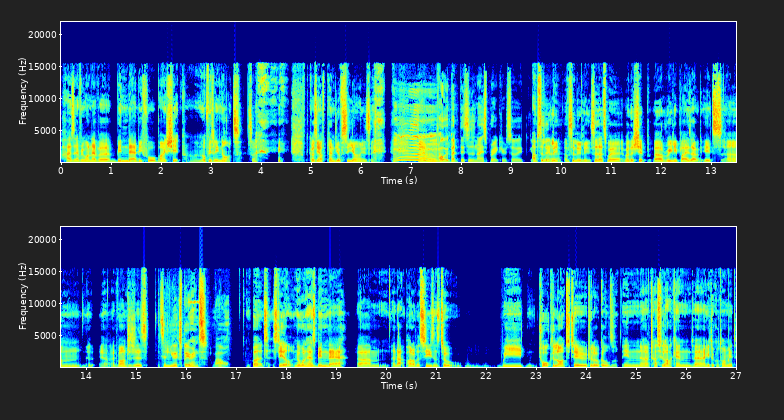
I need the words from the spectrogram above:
Has everyone ever been there before by ship? And obviously not. So because you have plenty of sea ice. Mm, oh, but this is an icebreaker, so it, it, Absolutely, uh, absolutely. So that's where where the ship uh, really plays out its um, uh, advantages. it's a new experience. Wow. But still, no one has been there um, at that part of the season. So we talked a lot to to locals in uh, Tasiilaq and uh, Ittoqqortoormiit,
